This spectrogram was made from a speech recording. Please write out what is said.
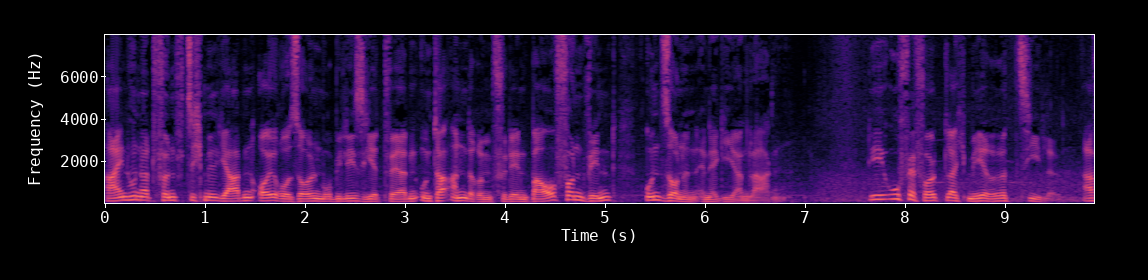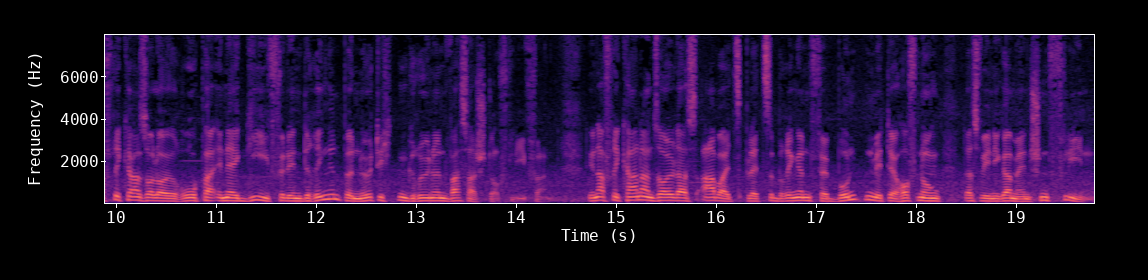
150 Milliarden Euro sollen mobilisiert werden, unter anderem für den Bau von Wind- und Sonnenenergieanlagen. Die EU verfolgt gleich mehrere Ziele. Afrika soll Europa Energie für den dringend benötigten grünen Wasserstoff liefern. Den Afrikanern soll das Arbeitsplätze bringen, verbunden mit der Hoffnung, dass weniger Menschen fliehen.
